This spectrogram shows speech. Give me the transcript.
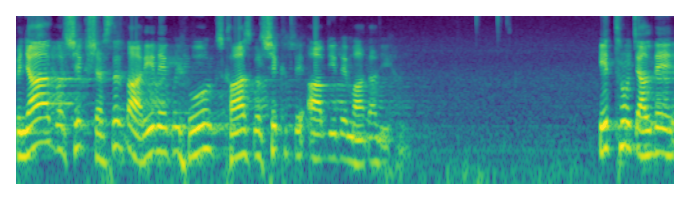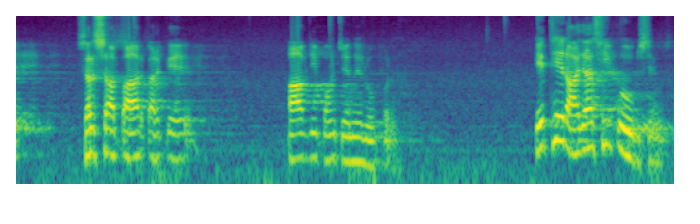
50 ਗੁਰਸਿੱਖ ਸ਼ਸਤਰ ਧਾਰੀ ਨੇ, ਕੋਈ ਹੋਰ ਖਾਸ ਗੁਰਸਿੱਖ ਤੇ ਆਪ ਜੀ ਦੇ ਮਾਤਾ ਜੀ ਹਨ। ਇੱਥੋਂ ਚੱਲਦੇ ਸਰਸਾ ਪਾਰ ਕਰਕੇ ਆਪ ਜੀ ਪਹੁੰਚੇ ਨੇ ਰੋਪੜ। ਇੱਥੇ ਰਾਜਾ ਸੀ ਭੂਪ ਸਿੰਘ।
